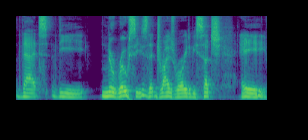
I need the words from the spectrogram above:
that the neuroses that drives Rory to be such a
